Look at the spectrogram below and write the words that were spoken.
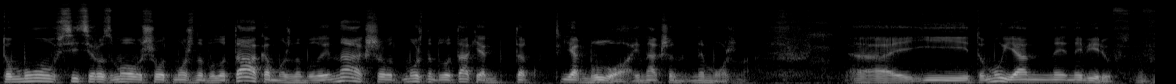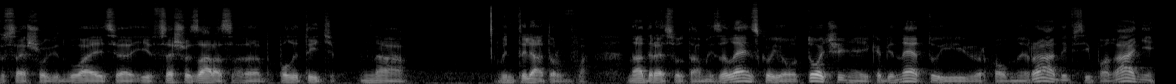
Тому всі ці розмови, що от можна було так, а можна було інакше, от можна було так, як, так, як було, а інакше не можна. Е, І тому я не, не вірю в все, що відбувається, і все, що зараз е, полетить на вентилятор в, на адресу там і Зеленського, і оточення, і кабінету, і Верховної Ради, всі погані.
